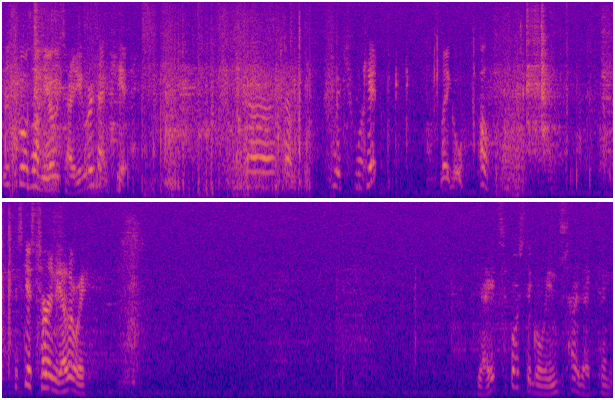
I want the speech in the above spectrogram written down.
this goes on the outside. Where's that kit? Uh, which one? Kit? Lego. Oh. This gets turned the other way. Yeah, it's supposed to go inside, I think.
